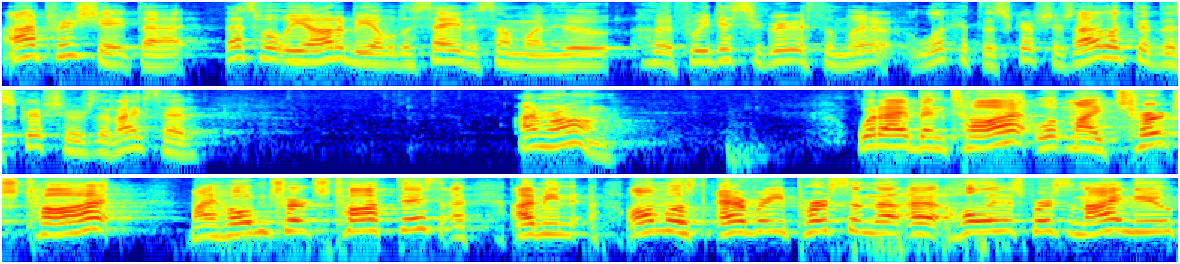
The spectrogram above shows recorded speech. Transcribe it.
I appreciate that. That's what we ought to be able to say to someone who, who if we disagree with them, look at the scriptures. I looked at the scriptures and I said, I'm wrong. What I've been taught, what my church taught, my home church taught this. I, I mean, almost every person that, uh, holiness person I knew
